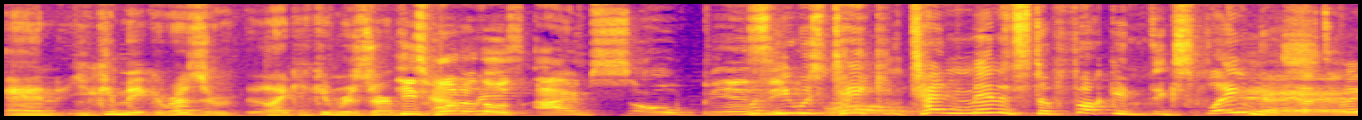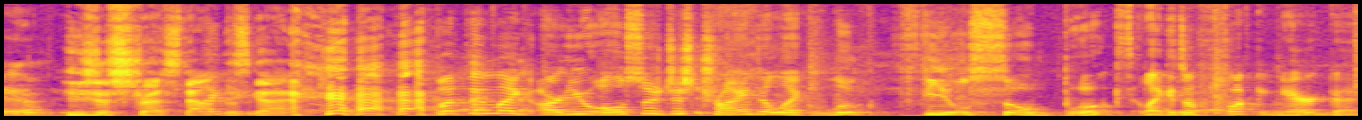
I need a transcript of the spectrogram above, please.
And you can make a reserve, like you can reserve. He's one of those. I'm so busy. But he was bro." taking ten minutes to fucking explain this. That's how you. He's just stressed out. this guy. But then, like, are you also just trying to like look, feel so booked? Like, it's a fucking haircut.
